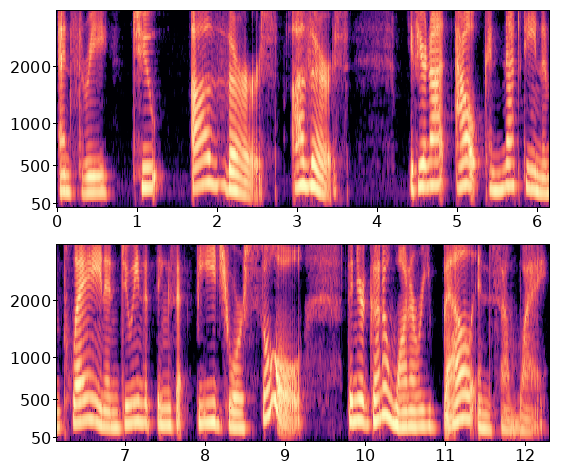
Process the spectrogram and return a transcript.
and three to others. Others. If you're not out connecting and playing and doing the things that feed your soul, then you're going to want to rebel in some way.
